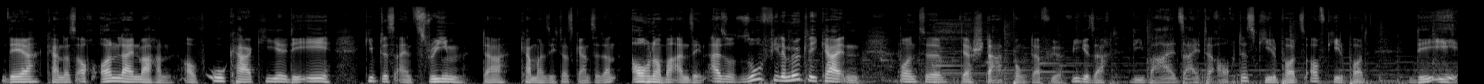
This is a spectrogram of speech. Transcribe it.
der kann das auch online machen. Auf okkiel.de gibt es einen Stream, da kann man sich das Ganze dann auch nochmal ansehen. Also so viele Möglichkeiten und äh, der Startpunkt dafür, wie gesagt, die Wahlseite auch des Kielpots auf kielpot.de.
